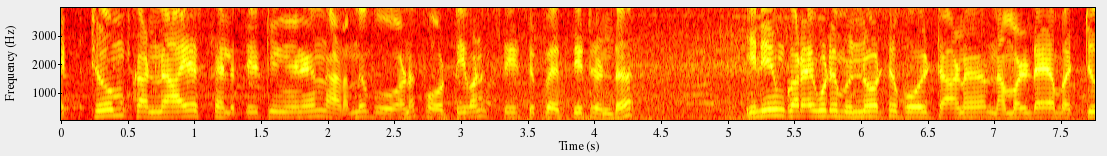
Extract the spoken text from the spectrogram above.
ഏറ്റവും കണ്ണായ സ്ഥലത്തേക്ക് ഇങ്ങനെ നടന്നു പോവാണ്. ഫോർട്ടി വൺ സ്ട്രീറ്റ് ഇപ്പോൾ എത്തിയിട്ടുണ്ട്. ഇനിയും കുറേ കൂടി മുന്നോട്ട് പോയിട്ടാണ് നമ്മളുടെ മറ്റു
